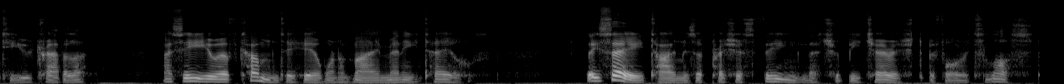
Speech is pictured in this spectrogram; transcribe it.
to you, traveller. I see you have come to hear one of my many tales. They say time is a precious thing that should be cherished before it's lost.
